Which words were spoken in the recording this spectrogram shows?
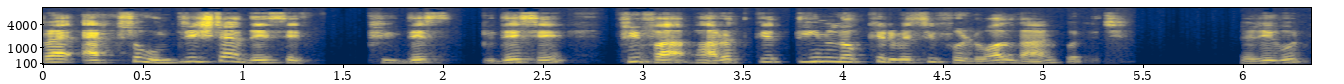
প্রায় একশো উনত্রিশটা দেশে দেশে ফিফা ভারতকে তিন লক্ষের বেশি ফুটবল দান করেছে। ভেরি গুড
